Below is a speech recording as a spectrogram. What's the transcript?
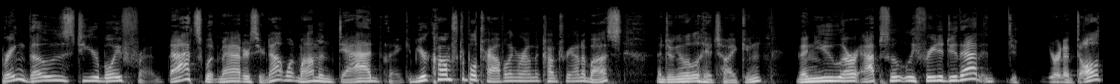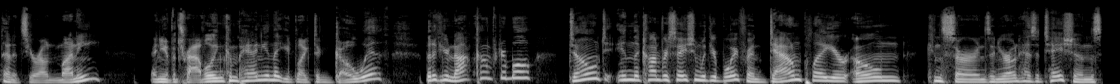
bring those to your boyfriend. That's what matters here, not what mom and dad think. If you're comfortable traveling around the country on a bus and doing a little hitchhiking, then you are absolutely free to do that. You're an adult and it's your own money and you have a traveling companion that you'd like to go with. But if you're not comfortable, don't in the conversation with your boyfriend downplay your own concerns and your own hesitations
